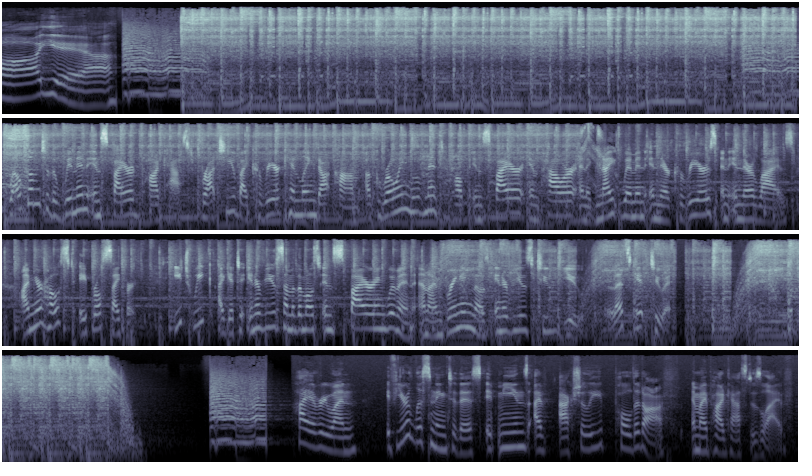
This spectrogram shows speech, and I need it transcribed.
Aw, yeah. Welcome to the Women Inspired Podcast, brought to you by CareerKindling.com, a growing movement to help inspire, empower, and ignite women in their careers and in their lives. I'm your host, April Seifert. Each week, I get to interview some of the most inspiring women, and I'm bringing those interviews to you. Let's get to it. Hi, everyone. If you're listening to this, it means I've actually pulled it off and my podcast is live.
